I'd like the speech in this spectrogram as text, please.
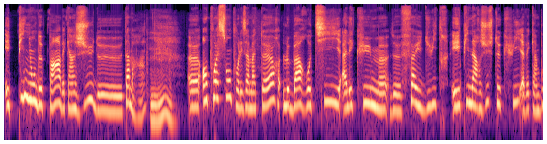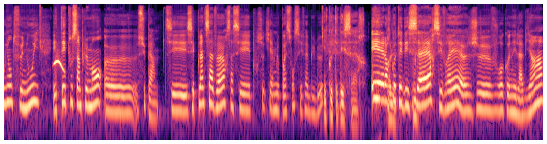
et pignons de pain avec un jus de tamarin. Mmh. Euh, en poisson pour les amateurs, le bar rôti à l'écume de feuilles d'huître et épinards juste cuits avec un bouillon de fenouil était tout simplement euh, superbe. C'est c'est plein de saveurs, ça c'est pour ceux qui aiment le poisson, c'est fabuleux. Et côté dessert. Et alors côté dessert, c'est vrai, euh, je vous reconnais là bien,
